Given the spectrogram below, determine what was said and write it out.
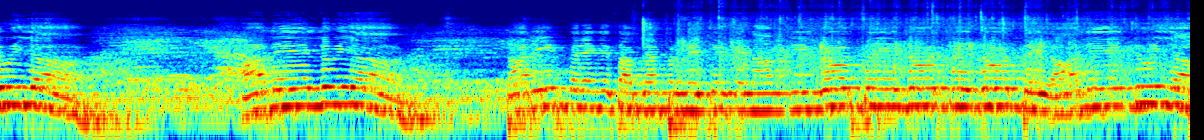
हालेलुया हालेलुया तारीफ करेंगे सब जन परमेश्वर के नाम की जोर से जोर से जोर से हालेलुया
